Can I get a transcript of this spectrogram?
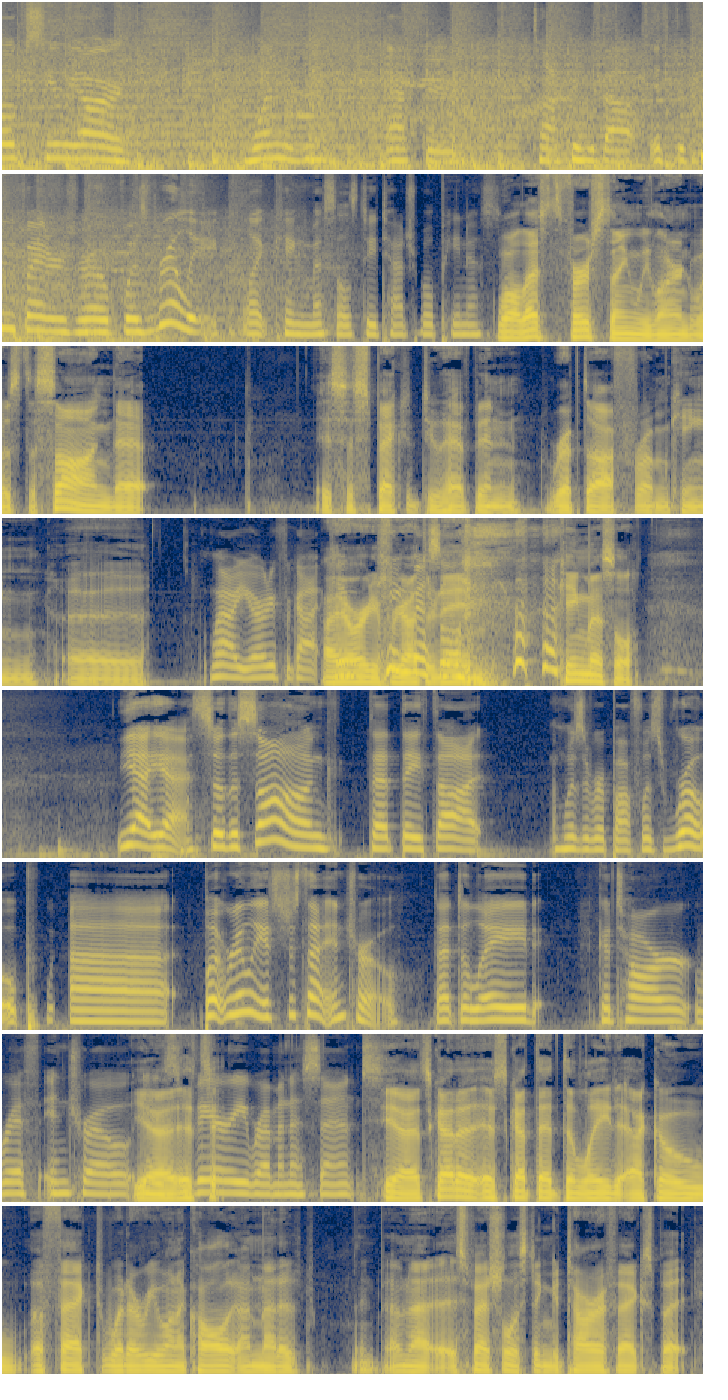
folks, here we are, one week after talking about if the Foo Fighters rope was really like King Missile's detachable penis. Well, that's the first thing we learned was the song that is suspected to have been ripped off from King. Uh, Wow, you already forgot. I King- already King forgot their name. King Missile. Yeah, yeah. So the song that they thought was a ripoff was Rope. Uh, but really, it's just that intro, that delayed guitar riff intro Yeah, is it's- very reminiscent. Yeah, it's got a it's got that delayed echo effect, whatever you want to call it. I'm not a I'm not a specialist in guitar effects, but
